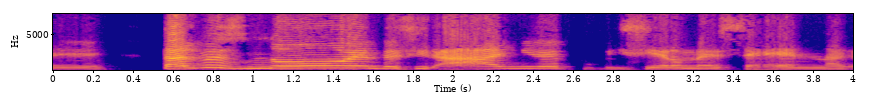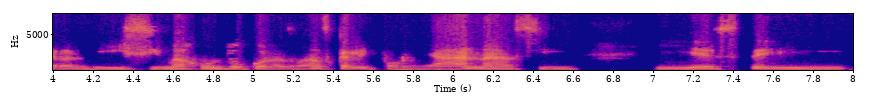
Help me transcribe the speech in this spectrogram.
eh, tal vez no en decir, ay, mire, hicieron una escena grandísima junto con las bandas californianas y, y este, y,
